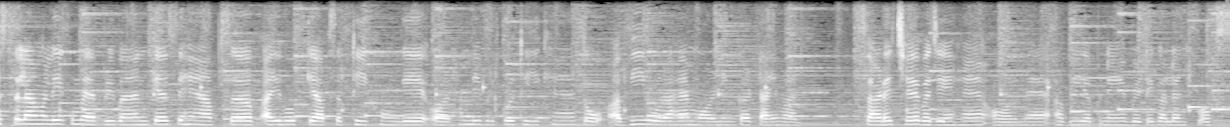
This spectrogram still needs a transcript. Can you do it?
अस्सलाम वालेकुम एवरीवन कैसे हैं आप सब? आई होप कि आप सब ठीक होंगे और हम भी बिल्कुल ठीक हैं। तो अभी हो रहा है मॉर्निंग का टाइम आज। साढ़े छः बजे हैं और मैं अभी अपने बेटे का लंच बॉक्स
